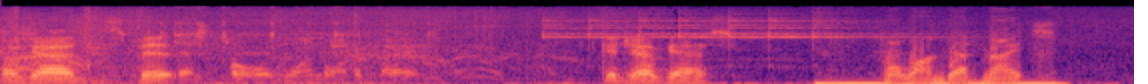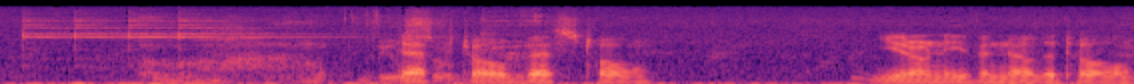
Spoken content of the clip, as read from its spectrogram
Oh god, spit. Death toll, one out of five. Good job, guys. Full on Death Knights. Feels so Death toll, good. best toll. You don't even know the toll.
